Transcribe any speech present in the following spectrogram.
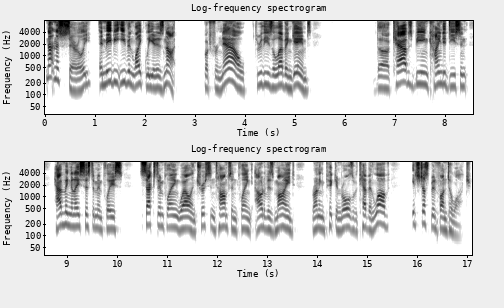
Not necessarily, and maybe even likely it is not. But for now, through these 11 games, the Cavs being kind of decent, having a nice system in place, Sexton playing well, and Tristan Thompson playing out of his mind, running pick and rolls with Kevin Love, it's just been fun to watch.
